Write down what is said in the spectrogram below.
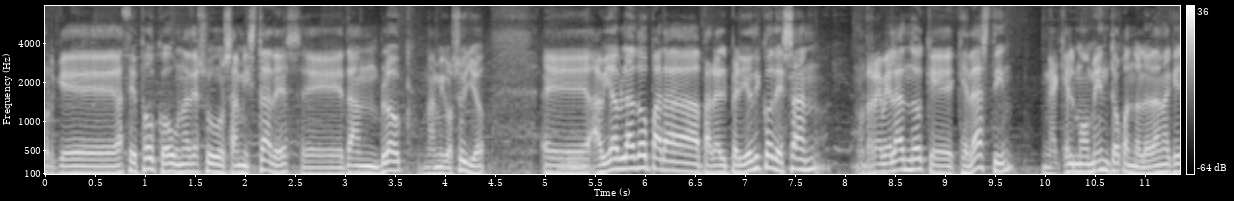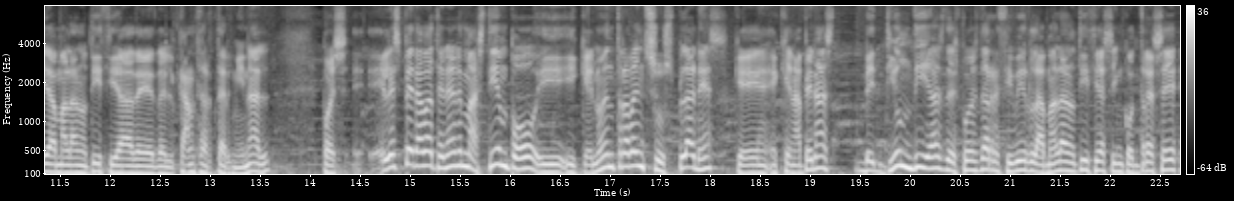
porque hace poco una de sus amistades, eh, Dan Block, un amigo suyo, eh, había hablado para, para el periódico The Sun revelando que, que Dustin, en aquel momento, cuando le dan aquella mala noticia de- del cáncer terminal, pues él esperaba tener más tiempo y, y que no entraba en sus planes que, que en apenas 21 días después de recibir la mala noticia se encontrase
